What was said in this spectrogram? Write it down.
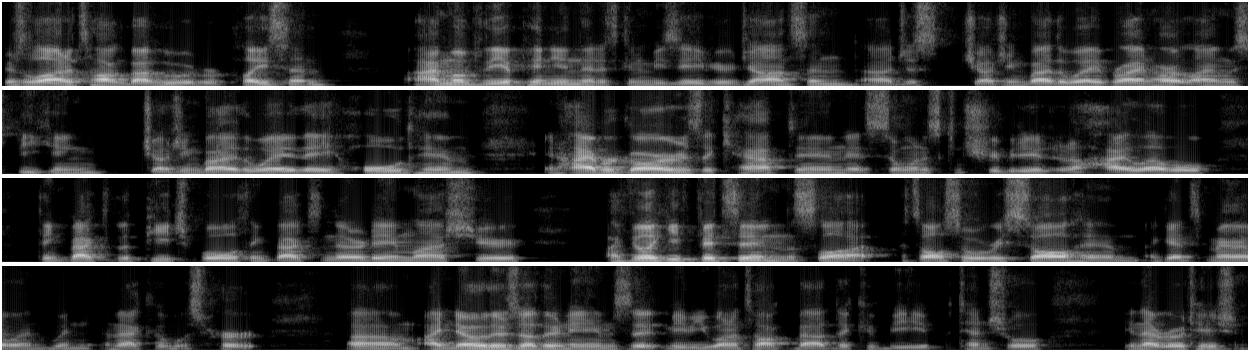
There's a lot of talk about who would replace him. I'm of the opinion that it's going to be Xavier Johnson, uh, just judging by the way Brian Hartline was speaking, judging by the way they hold him in high regard as a captain, as someone has contributed at a high level. Think back to the Peach Bowl, think back to Notre Dame last year. I feel like he fits in, in the slot. It's also where we saw him against Maryland when Emeka was hurt. Um, I know there's other names that maybe you want to talk about that could be a potential in that rotation.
